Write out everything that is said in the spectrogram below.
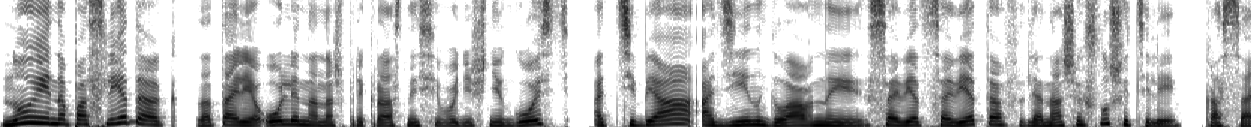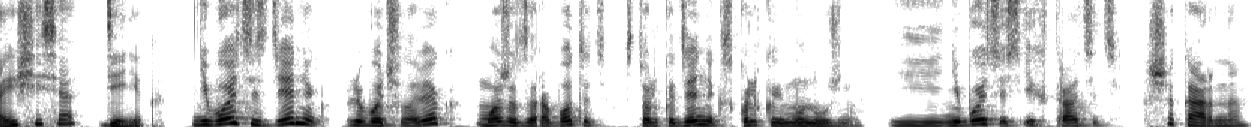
Ну и напоследок, Наталья Олина, наш прекрасный сегодняшний гость, от тебя один главный совет советов для наших слушателей, касающийся денег. Не бойтесь денег, любой человек может заработать столько денег, сколько ему нужно. И не бойтесь их тратить. Шикарно.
